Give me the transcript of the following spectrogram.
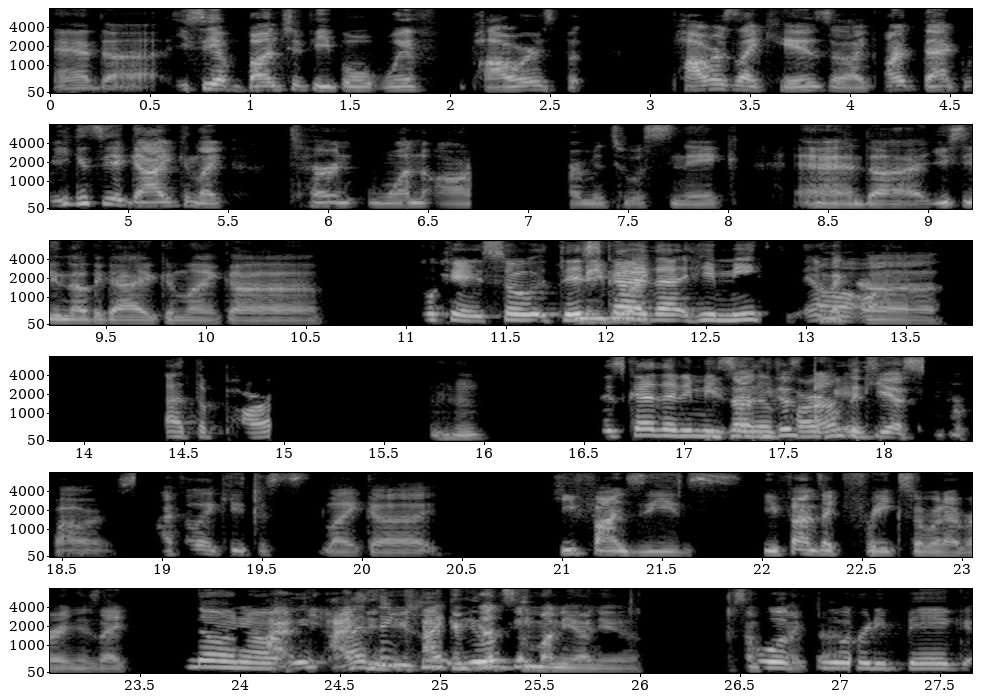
And uh, you see a bunch of people with powers, but powers like his are like aren't that. You can see a guy who can like turn one arm arm into a snake, and uh, you see another guy who can like uh Okay, so this guy like- that he meets uh, like uh. at the park, mhm. This guy that he meets not, he the just, I park, don't think he has superpowers. I feel like he's just like uh he finds these he finds like freaks or whatever, and he's like, no, no, I, it- I, I can think he, I can bet some be money on you, something cool if like he was pretty big.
